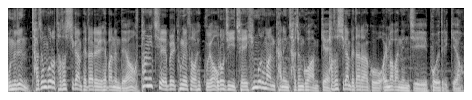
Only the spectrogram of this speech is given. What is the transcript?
오늘은 자전거로 5시간 배달을 해봤는데요. 쿠팡이츠 앱을 통해서 했고요. 오로지 제 힘으로만 가는 자전거와 함께 5시간 배달하고 얼마 받는지 보여드릴게요.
